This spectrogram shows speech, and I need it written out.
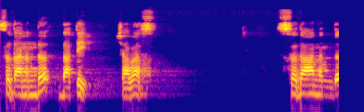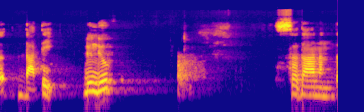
सदानंद दाते. शाबास. सदानंद दाते. लिहून देऊ सदानंद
